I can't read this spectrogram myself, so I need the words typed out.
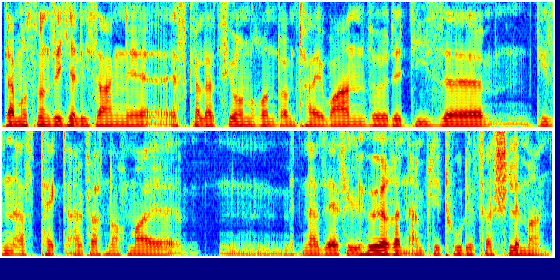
Da muss man sicherlich sagen, eine Eskalation rund um Taiwan würde diese, diesen Aspekt einfach nochmal mm, mit einer sehr viel höheren Amplitude verschlimmern.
